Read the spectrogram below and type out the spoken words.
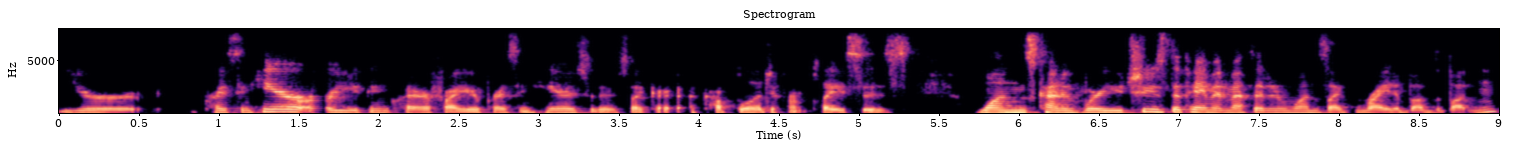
your pricing here, or you can clarify your pricing here. So there's like a, a couple of different places. One's kind of where you choose the payment method, and one's like right above the button.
